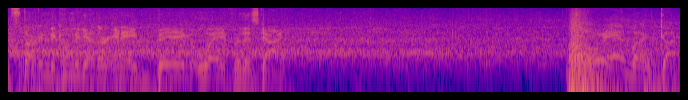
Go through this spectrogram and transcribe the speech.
It's starting to come together in a big way for this guy. Oh, man, what a gut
